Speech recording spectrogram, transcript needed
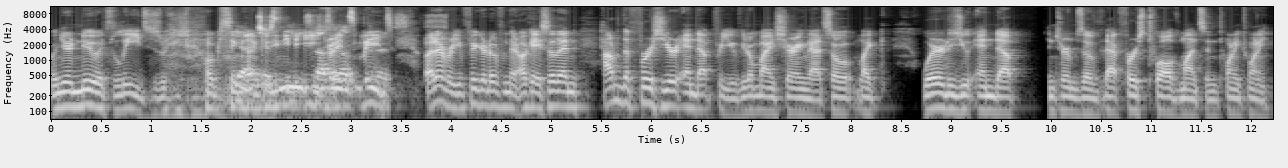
when you're new, it's leads is what you're focusing yeah, on because you need leads, to eat, right? Leads, whatever. You figure it out from there. Okay, so then how did the first year end up for you, if you don't mind sharing that? So, like, where did you end up in terms of that first 12 months in 2020?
